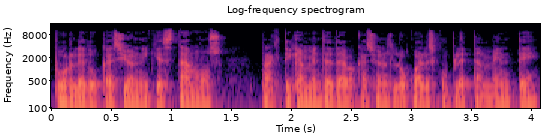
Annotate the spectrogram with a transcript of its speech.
por la educación y que estamos prácticamente de vacaciones, lo cual es completamente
